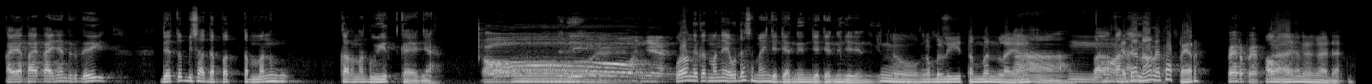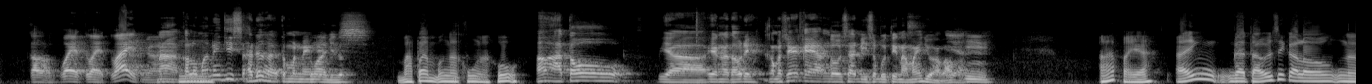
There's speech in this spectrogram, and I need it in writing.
kayak kayak kayaknya jadi dia tuh bisa dapat temen karena duit kayaknya Oh. Jadi Oh, nya. orang dekat mana ya udah semain jajanin jajanin jajanin gitu No, ngebeli temen lah ya. ah Hmm. Eta naon eta per? Per per. Oh, Enggak, enggak, enggak ada. kalau wait wait wait Nah, kalau mana Jis ada nggak temen yang gitu? Apa mengaku-ngaku? Ah, atau ya yang nggak tahu deh. Maksudnya kayak nggak usah disebutin namanya juga apa-apa. Iya. Hmm. Apa ya? Aing nggak tahu sih kalau nge,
